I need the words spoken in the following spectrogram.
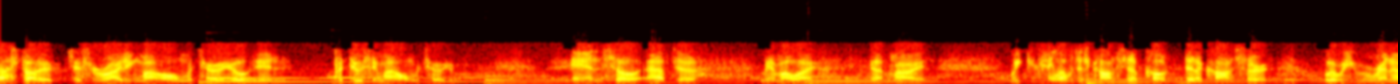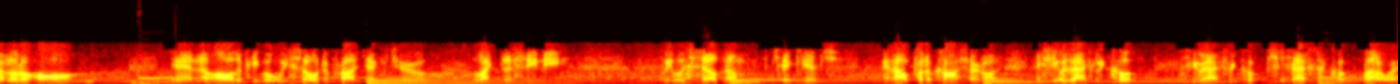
I started just writing my own material and producing my own material. And so after me and my wife got married, we came up with this concept called Dinner Concert, where we rented a little hall, and all the people we sold the project to, like the CD, we would sell them tickets, and I would put a concert on. And she was actually cook. She would actually cook. She's excellent cook, by the way.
